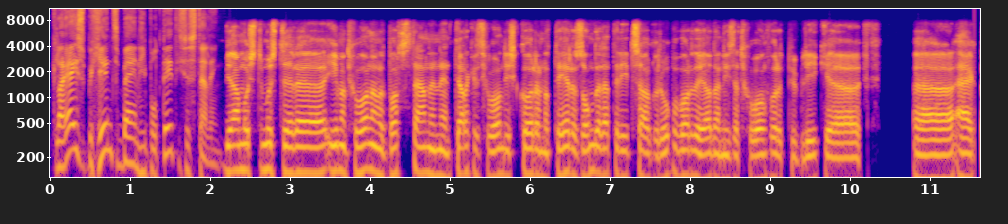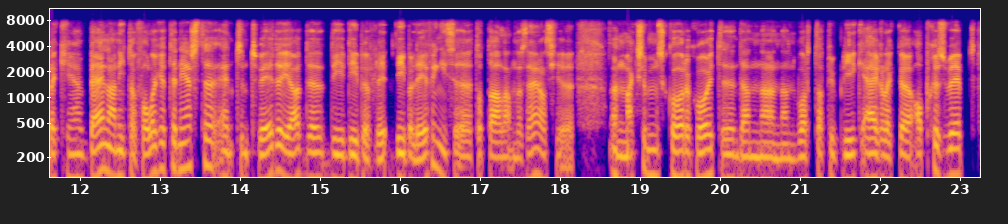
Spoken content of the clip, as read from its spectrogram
Clarijns begint bij een hypothetische stelling. Ja, moest, moest er uh, iemand gewoon aan het bord staan en, en, telkens gewoon die score noteren zonder dat er iets zou geroepen worden, ja, dan is dat gewoon voor het publiek uh, uh, eigenlijk bijna niet te volgen ten eerste. En ten tweede, ja, de, die, die, die beleving is uh, totaal anders. Hè. Als je een maximumscore gooit, dan, dan wordt dat publiek eigenlijk opgezweept.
